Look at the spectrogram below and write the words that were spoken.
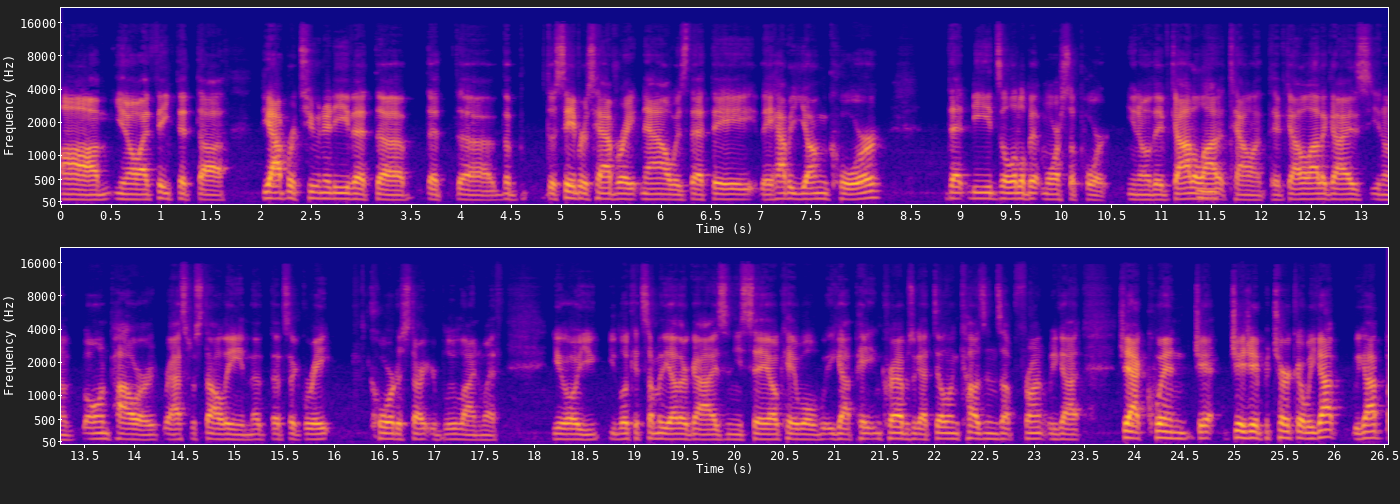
Um, you know, I think that the the opportunity that the that the the the Sabres have right now is that they they have a young core that needs a little bit more support. You know, they've got a mm-hmm. lot of talent. They've got a lot of guys, you know, Owen Power, Rasmus Dahlin. That, that's a great core to start your blue line with. You know, you, you look at some of the other guys and you say, okay, well, we got Peyton Krebs, we got Dylan Cozens up front, we got Jack Quinn, J- JJ Peterka. We got we got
